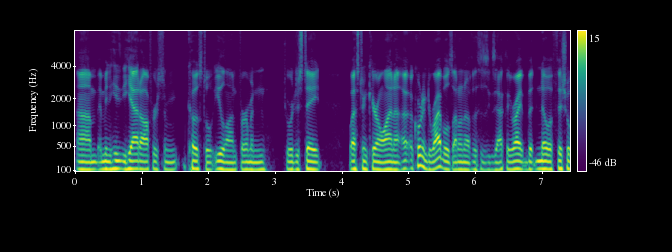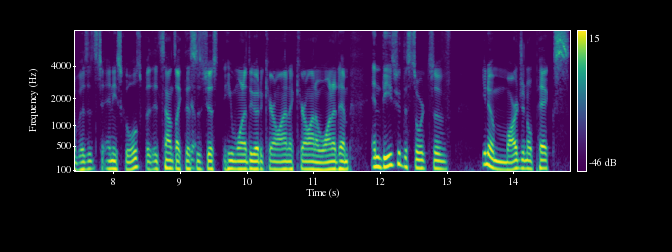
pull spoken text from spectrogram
Um, I mean, he, he had offers from Coastal, Elon, Furman, Georgia State, Western Carolina. According to Rivals, I don't know if this is exactly right, but no official visits to any schools. But it sounds like this is just he wanted to go to Carolina. Carolina wanted him. And these are the sorts of, you know, marginal picks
